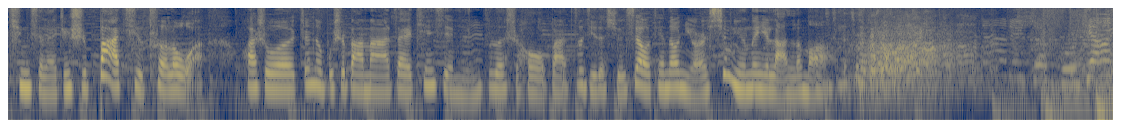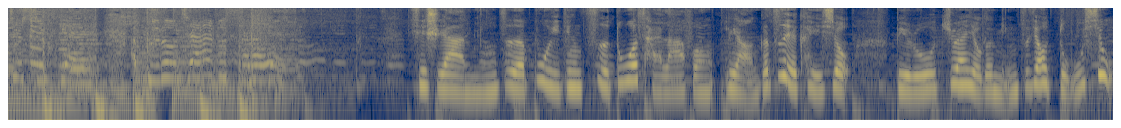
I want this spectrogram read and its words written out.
听起来真是霸气侧漏啊！话说，真的不是爸妈在填写名字的时候，把自己的学校填到女儿姓名那一栏了吗？其实啊，名字不一定字多才拉风，两个字也可以秀。比如，居然有个名字叫独秀。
